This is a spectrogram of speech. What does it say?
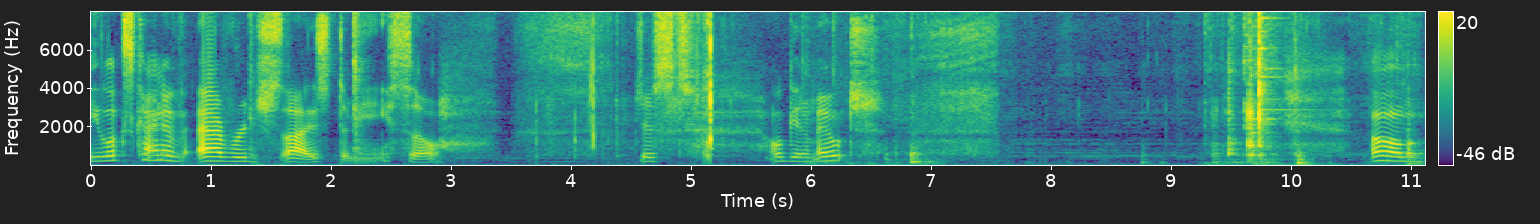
He looks kind of average sized to me, so just I'll get him out. Um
